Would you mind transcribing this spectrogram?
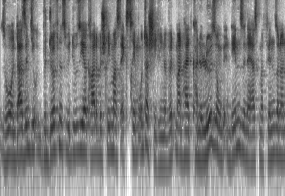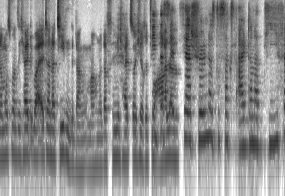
So, und da sind die Bedürfnisse, wie du sie ja gerade beschrieben hast, extrem unterschiedlich. Da wird man halt keine Lösung in dem Sinne erstmal finden, sondern da muss man sich halt über Alternativen Gedanken machen. Und da finde ich halt solche Rituale. Ich finde das sehr schön, dass du sagst Alternative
